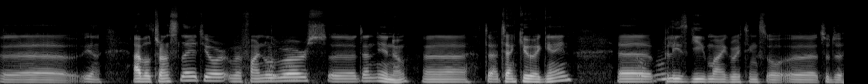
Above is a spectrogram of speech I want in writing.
uh, yeah, I will translate your final mm -hmm. words. Uh, then, you know, th thank you again. mm -hmm. Please give my greetings to the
